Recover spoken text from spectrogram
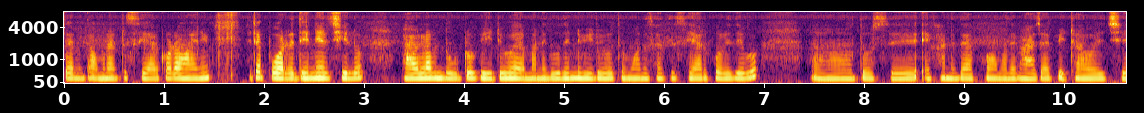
তেমন একটা শেয়ার করা হয়নি। এটা পরের দিনের ছিল। ভাবলাম দুটো ভিডিও মানে দুদিনের ভিডিও তোমাদের সাথে শেয়ার করে দেব। তো সে এখানে দেখো আমাদের ভাজা পিঠা হয়েছে।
